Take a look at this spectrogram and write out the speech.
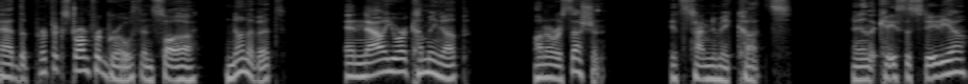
had the perfect storm for growth and saw none of it, and now you are coming up on a recession. It's time to make cuts. And in the case of Stadia,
